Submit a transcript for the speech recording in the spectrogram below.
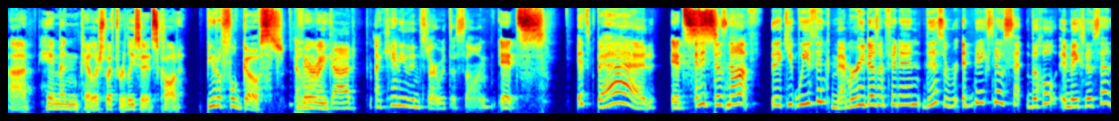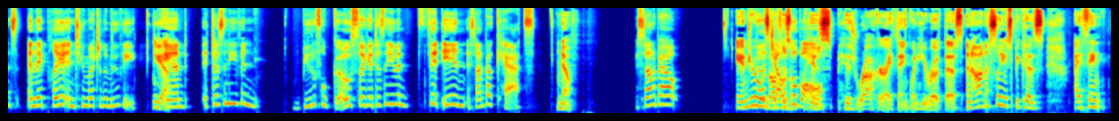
Uh, him and Taylor Swift released it. It's called Beautiful Ghost. Oh my god, I can't even start with this song. It's It's bad, it's and it does not like you. You think memory doesn't fit in. This it makes no sense. The whole it makes no sense, and they play it in too much of the movie. Yeah. and it doesn't even. Beautiful ghost, like it doesn't even fit in. It's not about cats. no. It's not about Andrew was off his, Ball. his his rocker, I think, when he wrote this. And honestly, it's because I think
